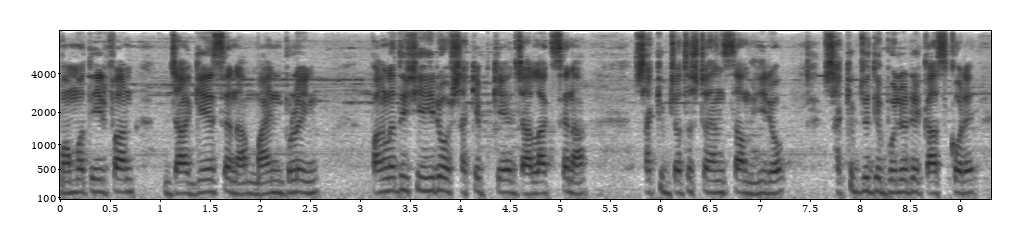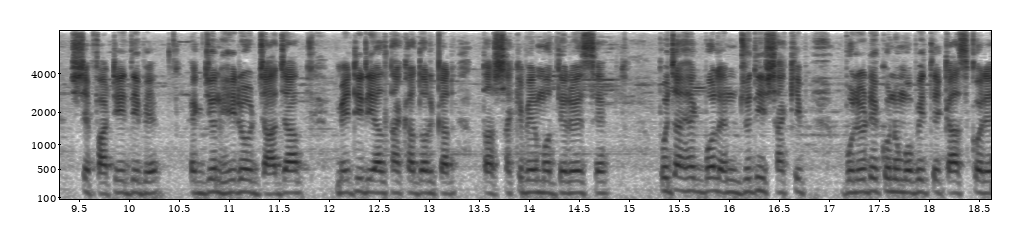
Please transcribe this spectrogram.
মোহাম্মদ ইরফান যা গিয়েছে না মাইন্ড ব্লোয়িং বাংলাদেশি হিরো শাকিবকে যা লাগছে না শাকিব যথেষ্ট হ্যান্ডসাম হিরো সাকিব যদি বলিউডে কাজ করে, সে ফাটিয়ে দিবে। একজন হিরোর যা যা মেটেরিয়াল থাকা দরকার, তা সাকিবের মধ্যে রয়েছে। পূজা হেক বলেন, যদি সাকিব বলিউডে কোনো মুভিতে কাজ করে,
